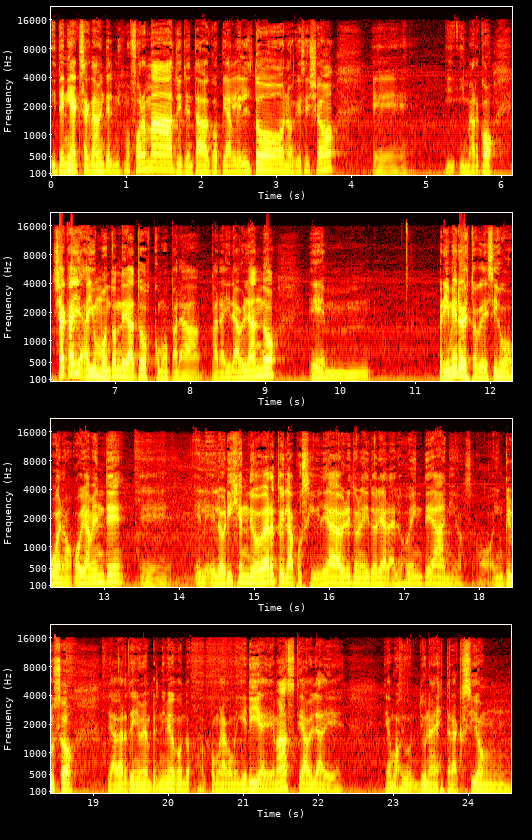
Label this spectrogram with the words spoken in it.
y tenía exactamente el mismo formato, intentaba copiarle el tono, qué sé yo, eh, y, y marcó. Ya acá hay, hay un montón de datos como para, para ir hablando. Em, primero esto que decís vos, bueno, obviamente eh, el, origen de Oberto y la posibilidad de abrirte una editorial a los 20 años, o incluso de haber tenido un emprendimiento como una comiquería y demás, te habla de, digamos, de, un- de una extracción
